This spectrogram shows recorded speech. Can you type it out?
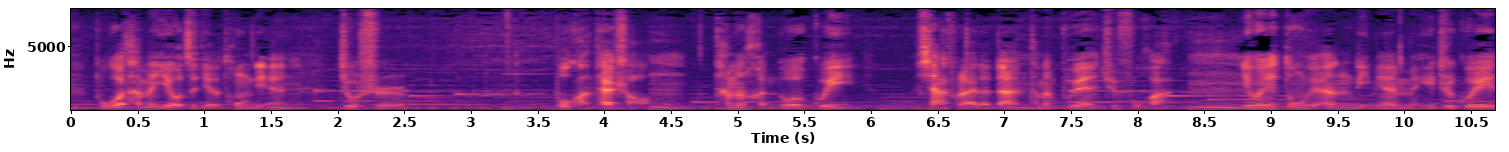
嗯。不过他们也有自己的痛点，就是拨款太少，嗯。他们很多龟下出来的蛋，嗯。他们不愿意去孵化，嗯，因为动物园里面每一只龟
